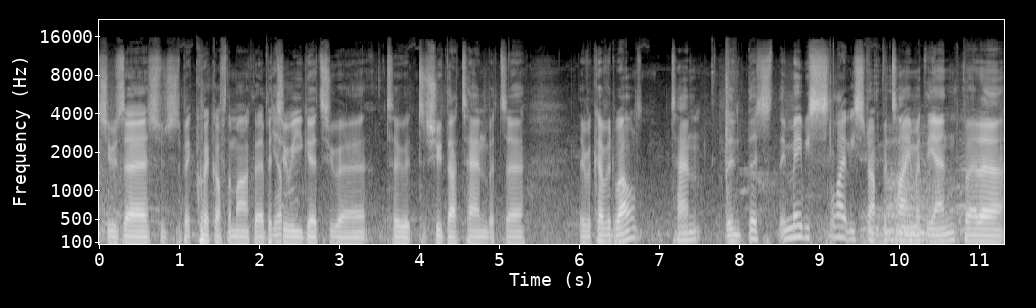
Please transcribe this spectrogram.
she was uh, she was just a bit quick off the mark there, a bit Yep. too eager to uh, to to shoot that ten, but uh, they recovered well. Ten They, this, they may be slightly strapped for time at the end, but uh,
